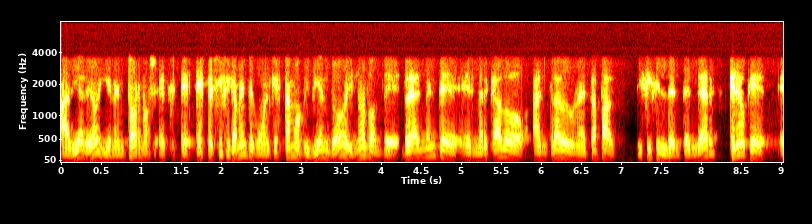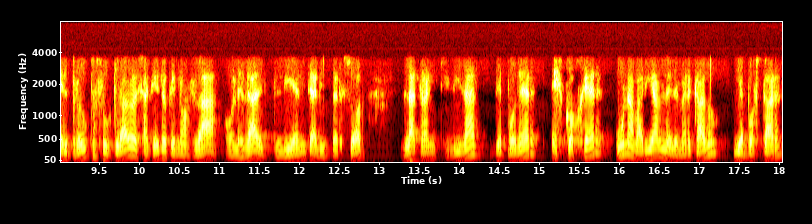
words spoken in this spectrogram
a día de hoy en entornos eh, específicamente como el que estamos viviendo hoy, ¿no? Donde realmente el mercado ha entrado en una etapa difícil de entender, creo que el producto estructurado es aquello que nos da o le da al cliente, al inversor, la tranquilidad de poder escoger una variable de mercado y apostar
